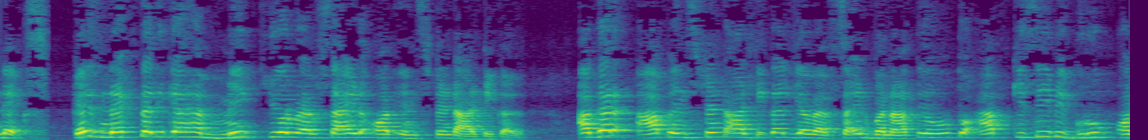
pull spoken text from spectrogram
नेक्स्ट नेक्स्ट तरीका है मेक योर वेबसाइट और इंस्टेंट आर्टिकल अगर आप इंस्टेंट आर्टिकल या वेबसाइट बनाते हो तो आप किसी भी ग्रुप और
